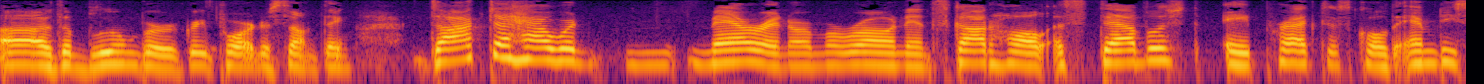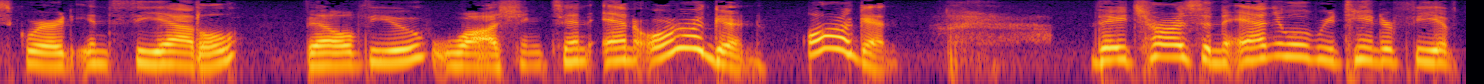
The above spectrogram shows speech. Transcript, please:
uh, the Bloomberg report or something. Dr. Howard Marin or Marone and Scott Hall established a practice called MD Squared in Seattle, Bellevue, Washington, and Oregon. Oregon. they charged an annual retainer fee of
